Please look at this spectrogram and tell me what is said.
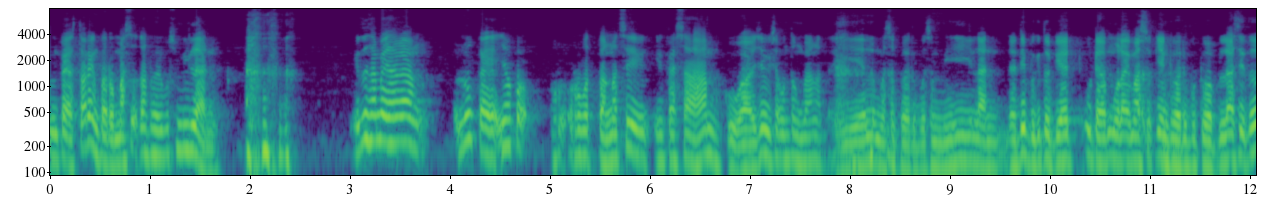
investor yang baru masuk tahun 2009 itu sampai saya bilang lu kayaknya kok ru- ruwet banget sih invest saham gua aja bisa untung banget iya lu masuk 2009 jadi begitu dia udah mulai masuk yang 2012 itu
